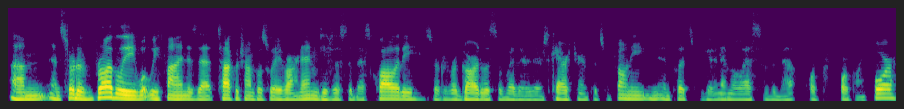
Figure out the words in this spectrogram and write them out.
Um, and sort of broadly, what we find is that Tacotron plus Wave RNN gives us the best quality, sort of regardless of whether there's character inputs or phoneme inputs. We get an MOS of about 4.4.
